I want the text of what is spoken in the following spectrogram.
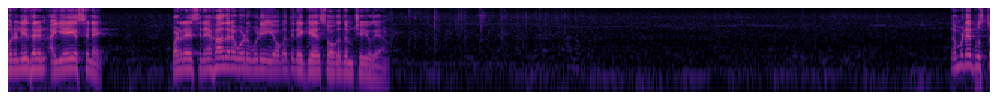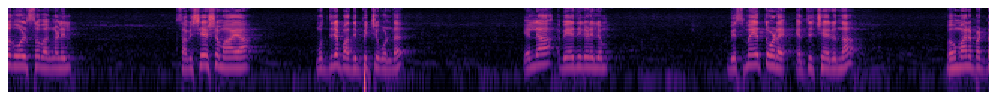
മുരളീധരൻ ഐ എ എസിനെ വളരെ സ്നേഹാദരവോടുകൂടി യോഗത്തിലേക്ക് സ്വാഗതം ചെയ്യുകയാണ്. നമ്മുടെ പുസ്തകോത്സവങ്ങളിൽ സവിശേഷമായ മുദ്ര പതിപ്പിച്ചുകൊണ്ട് എല്ലാ വേദികളിലും വിസ്മയത്തോടെ എത്തിച്ചേരുന്ന ബഹുമാനപ്പെട്ട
